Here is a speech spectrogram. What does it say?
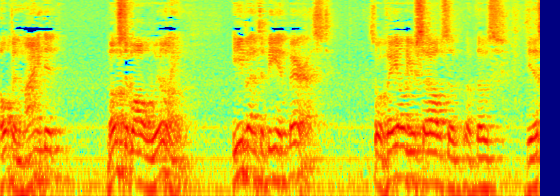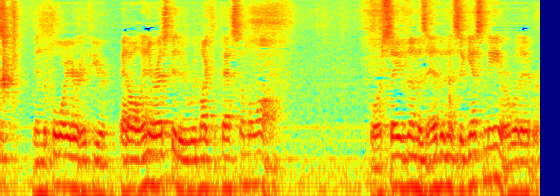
open minded, most of all willing, even to be embarrassed. So avail yourselves of, of those discs in the foyer if you're at all interested or would like to pass them along. Or save them as evidence against me or whatever.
